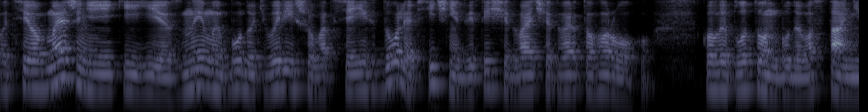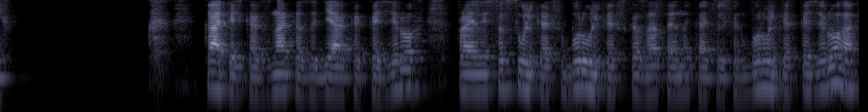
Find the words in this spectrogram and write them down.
оці обмеження, які є, з ними будуть вирішуватися їх доля в січні 2024 року, коли Плутон буде в останніх капельках знака Зодіака Козірог, правильно, сосульках, бурульках сказати, а не капельках, бурульках Козірога.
